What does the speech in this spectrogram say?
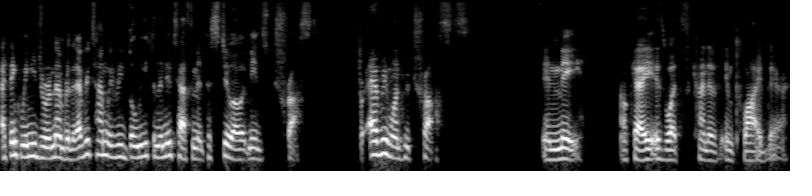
I think we need to remember that every time we read belief in the New Testament, pisteuo, it means trust. For everyone who trusts in me, okay, is what's kind of implied there.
